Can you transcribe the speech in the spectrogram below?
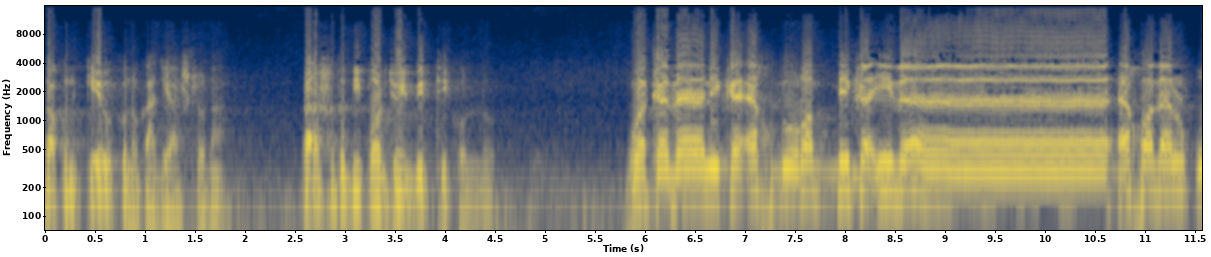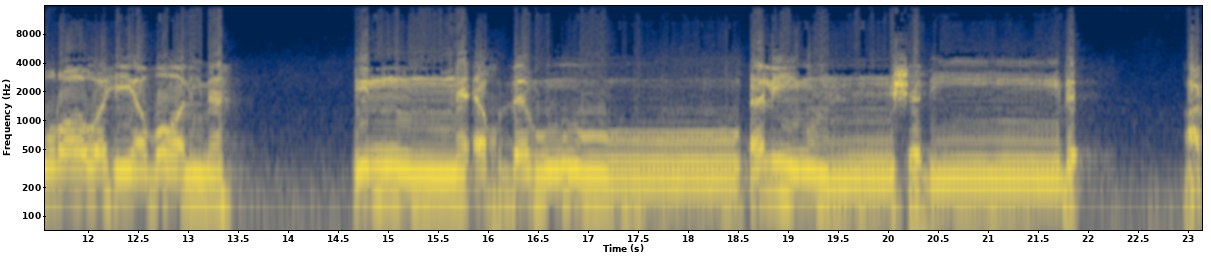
তখন কেউ কোনো কাজে আসলো না তারা শুধু বিপর্যয় বৃদ্ধি করল وكذلك أخذ ربك إذا أخذ القرى وهي ظالمة إن أخذه أليم شديد আর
